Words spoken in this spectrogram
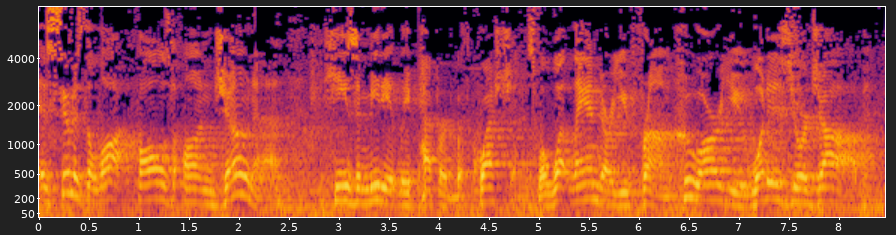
as soon as the lot falls on Jonah, he's immediately peppered with questions. Well, what land are you from? Who are you? What is your job?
